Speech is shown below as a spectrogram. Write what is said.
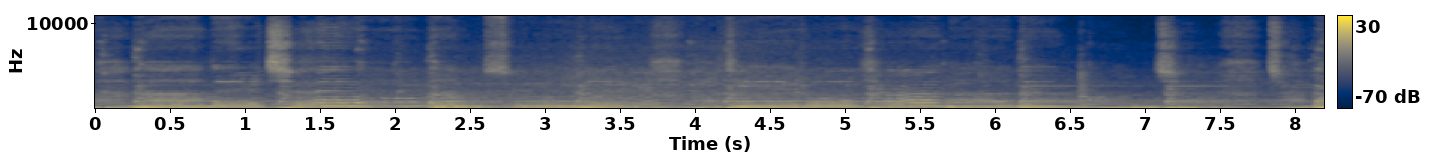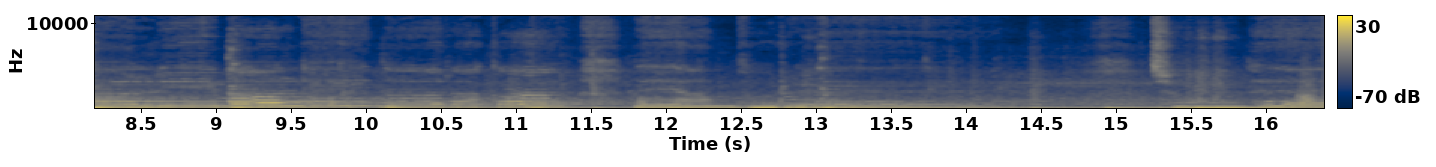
방안을 채우는 손은 어디로 향하는 건지 저 멀리 멀리 날아가 내 안부를 전해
